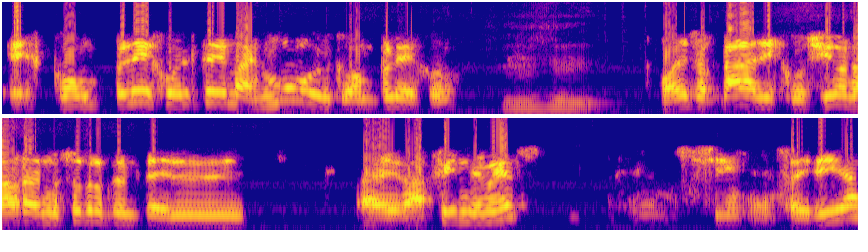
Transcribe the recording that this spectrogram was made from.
es complejo el tema, es muy complejo. Por eso cada discusión ahora nosotros el, el- eh, a fin de mes, en, en seis días,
